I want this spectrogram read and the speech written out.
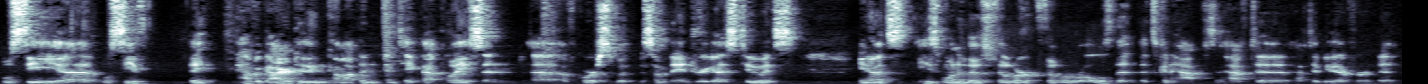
we'll see uh, we'll see if they have a guy or two that can come up and, and take that place. And uh, of course, with some of the injury guys too, it's you know, it's he's one of those filler filler roles that, that's going to have to have to have to be there for a bit.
